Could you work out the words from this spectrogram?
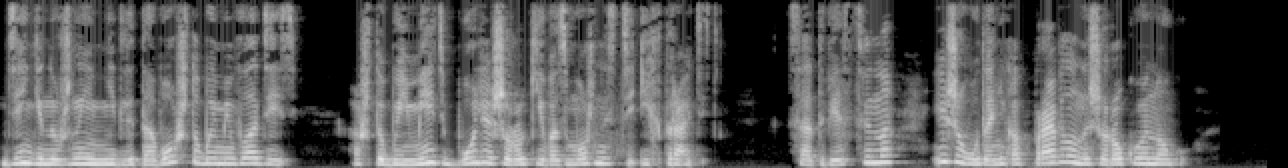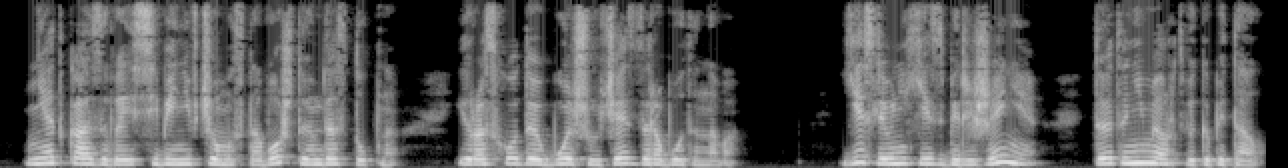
Деньги нужны им не для того, чтобы ими владеть, а чтобы иметь более широкие возможности их тратить. Соответственно, и живут они, как правило, на широкую ногу, не отказывая себе ни в чем из того, что им доступно, и расходуя большую часть заработанного. Если у них есть сбережения, то это не мертвый капитал,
